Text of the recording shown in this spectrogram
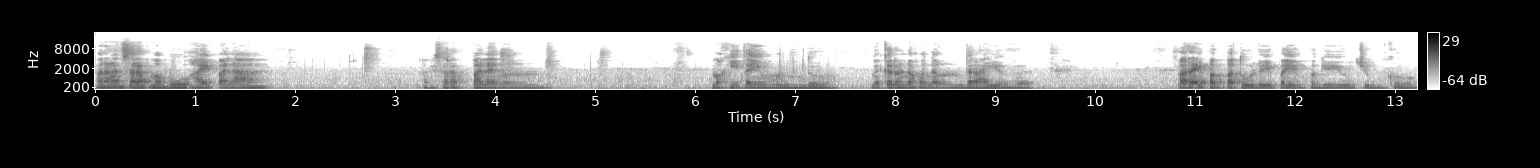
Parang ang sarap mabuhay pala. Ang sarap pala nung makita yung mundo. Nagkaroon ako ng drive para ipagpatuloy pa yung pag-YouTube ko.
